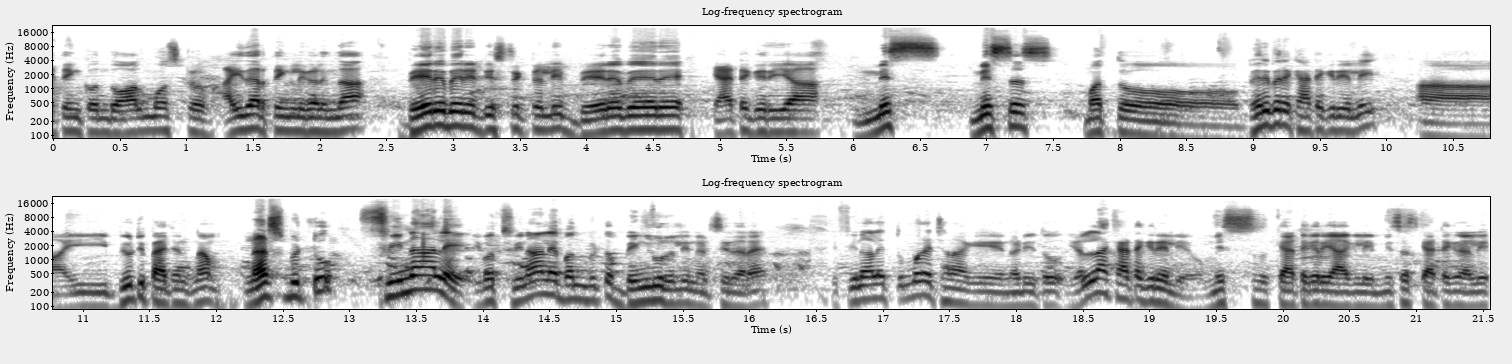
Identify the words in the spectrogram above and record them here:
ಐ ಥಿಂಕ್ ಒಂದು ಆಲ್ಮೋಸ್ಟ್ ಐದಾರು ತಿಂಗಳುಗಳಿಂದ ಬೇರೆ ಬೇರೆ ಡಿಸ್ಟ್ರಿಕ್ಟಲ್ಲಿ ಬೇರೆ ಬೇರೆ ಕ್ಯಾಟಗರಿಯ ಮಿಸ್ ಮಿಸ್ಸಸ್ ಮತ್ತು ಬೇರೆ ಬೇರೆ ಕ್ಯಾಟಗರಿಯಲ್ಲಿ ಈ ಬ್ಯೂಟಿ ಪ್ಯಾಜೆಂಟ್ನ ನಡೆಸ್ಬಿಟ್ಟು ಫಿನಾಲೆ ಇವತ್ತು ಫಿನಾಲೆ ಬಂದ್ಬಿಟ್ಟು ಬೆಂಗಳೂರಲ್ಲಿ ನಡೆಸಿದ್ದಾರೆ. ಫಿನಾಲೆ ತುಂಬಾ ಚೆನ್ನಾಗಿ ನಡೆಯಿತು ಎಲ್ಲ ಕ್ಯಾಟಗರಿಯಲ್ಲಿ ಮಿಸ್ ಕ್ಯಾಟಗರಿ ಆಗಲಿ ಮಿಸ್ಸಸ್ ಕ್ಯಾಟಗರಿ ಆಗಲಿ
